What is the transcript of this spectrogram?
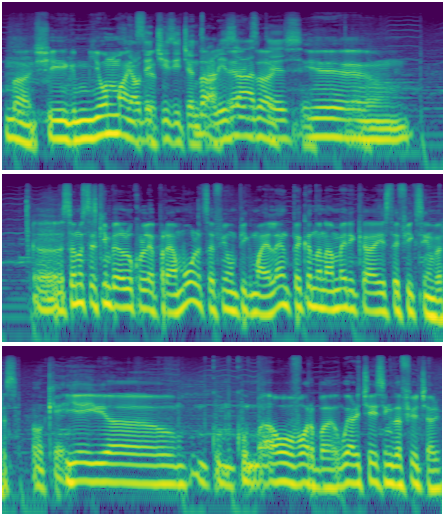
Da, și e un mindset. Iau decizii centralizate. Da, exact. E, uh, să nu se schimbe lucrurile prea mult, să fie un pic mai lent, pe când în America este fix invers. Ok. Ei uh, cum, cum, au o vorbă, we are chasing the future.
